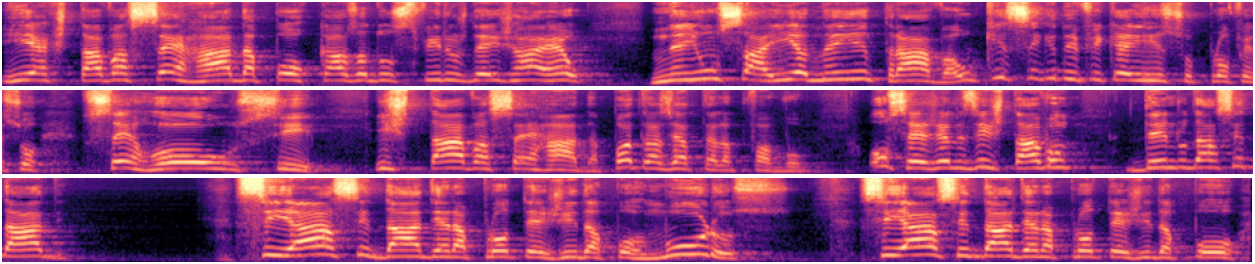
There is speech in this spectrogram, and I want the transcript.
e estava cerrada por causa dos filhos de Israel. Nenhum saía nem entrava. O que significa isso, professor? Cerrou-se, estava cerrada. Pode trazer a tela, por favor. Ou seja, eles estavam dentro da cidade. Se a cidade era protegida por muros, se a cidade era protegida por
